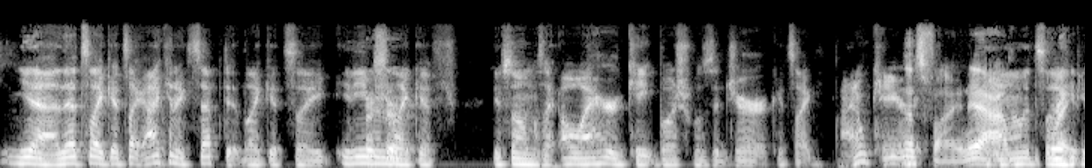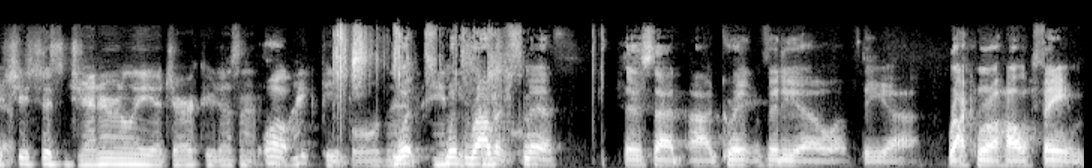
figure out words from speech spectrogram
yeah. That's like it's like I can accept it. Like it's like and even sure. like if if someone was like, oh, I heard Kate Bush was a jerk, it's like I don't care. That's fine. Yeah, you know, it's right, like if yeah. she's just generally a jerk who doesn't Well, like people. Then with with. Robert Smith, there's that uh, great video of the uh, Rock and Roll Hall of Fame.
